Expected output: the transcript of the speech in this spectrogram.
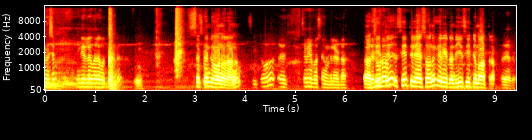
വശം ഇന്ത്യയിലൊക്കെ നല്ല വൃത്തിയുണ്ട്. സെക്കൻഡ് ഓണർ സീറ്റോറ് ചെറിയ പ്രശ്നങ്ങളുണ്ടല്ലോ ചേട്ടാ സീറ്റ് സീറ്റ് ലേശം ഒന്ന് കയറിയിട്ടുണ്ട് ഈ സീറ്റ് മാത്രം. അതെ അതെ.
